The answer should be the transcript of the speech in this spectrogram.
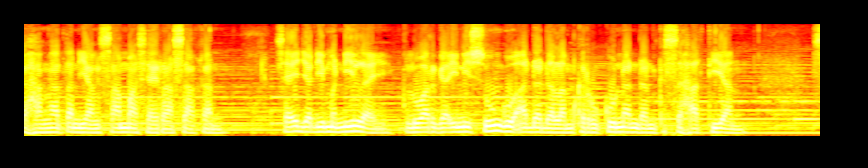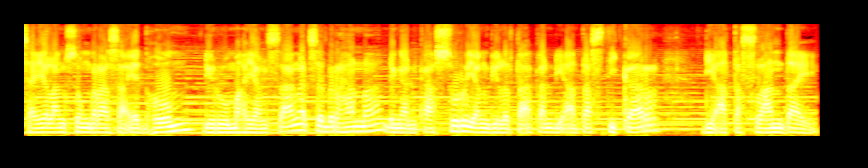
kehangatan yang sama saya rasakan. Saya jadi menilai keluarga ini sungguh ada dalam kerukunan dan kesehatian saya langsung merasa at home di rumah yang sangat sederhana dengan kasur yang diletakkan di atas tikar di atas lantai.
